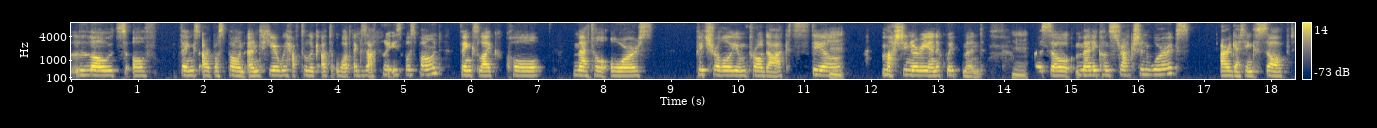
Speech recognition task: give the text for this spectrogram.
loads of things are postponed. And here we have to look at what exactly is postponed. Things like coal, metal ores, petroleum products, steel, mm. machinery, and equipment. Mm. So many construction works are getting stopped,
